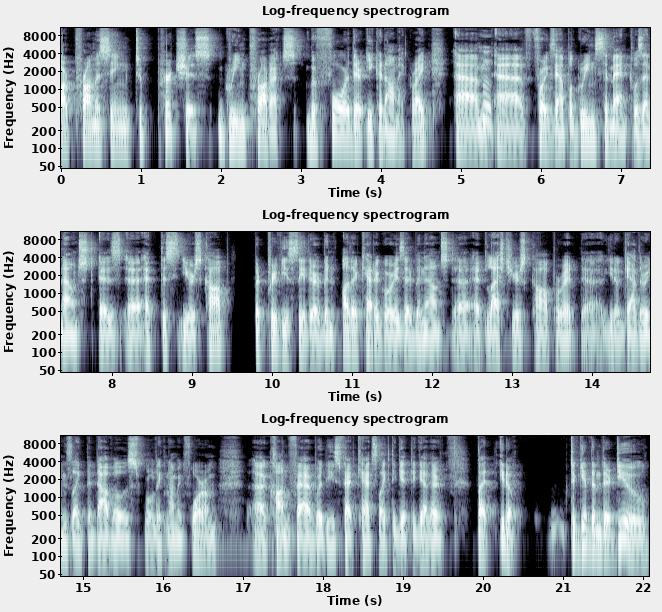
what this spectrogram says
are promising to purchase green products before they're economic, right? Um, hmm. uh, for example, green cement was announced as uh, at this year's COP, but previously there had been other categories that had been announced uh, at last year's COP or at uh, you know gatherings like the Davos World Economic Forum, uh, Confab, where these fat cats like to get together. But you know, to give them their due,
